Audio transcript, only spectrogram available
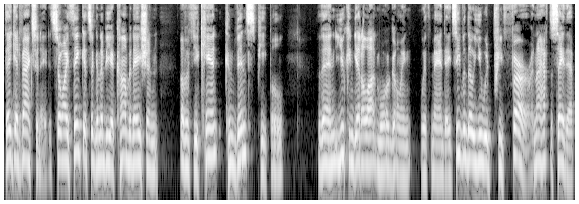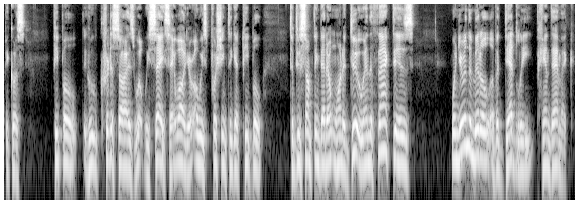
they get vaccinated. So I think it's going to be a combination of if you can't convince people, then you can get a lot more going with mandates, even though you would prefer, and I have to say that because people who criticize what we say say, well, you're always pushing to get people to do something they don't want to do. And the fact is, when you're in the middle of a deadly pandemic,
